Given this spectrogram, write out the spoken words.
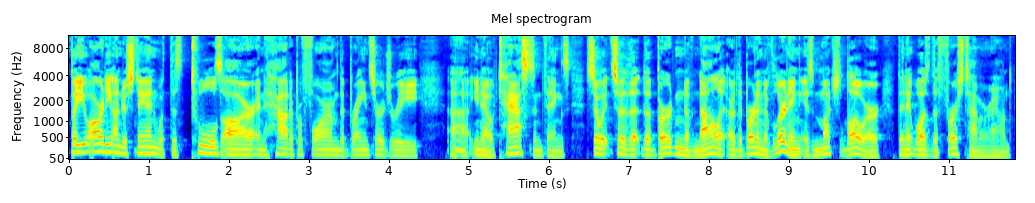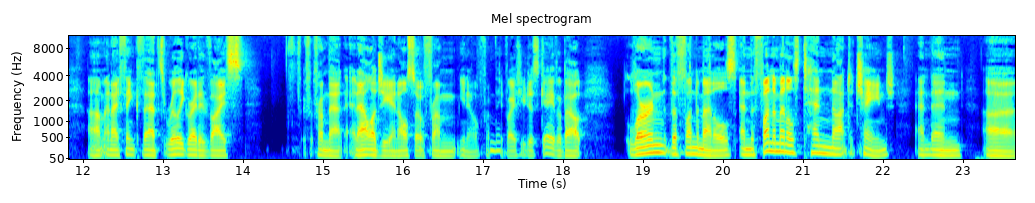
But you already understand what the tools are and how to perform the brain surgery, uh, you know, tasks and things. So it so the the burden of knowledge or the burden of learning is much lower than it was the first time around. Um, and I think that's really great advice f- from that analogy, and also from you know from the advice you just gave about learn the fundamentals, and the fundamentals tend not to change, and then. Uh,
